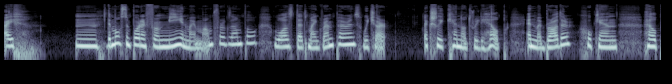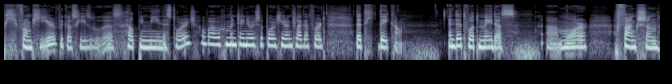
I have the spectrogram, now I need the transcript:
I mm, the most important for me and my mom, for example, was that my grandparents, which are actually cannot really help. And my brother, who can help from here because he's uh, helping me in the storage of our humanitarian support here in Klagenfurt, that they come. And that's what made us uh, more function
